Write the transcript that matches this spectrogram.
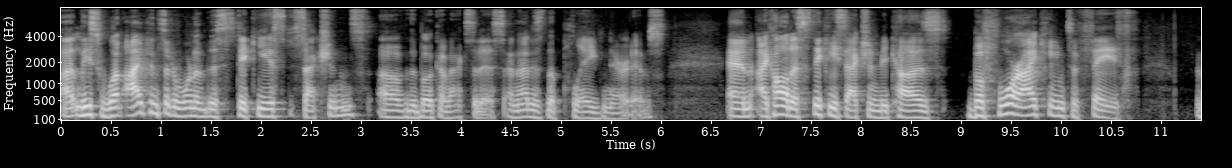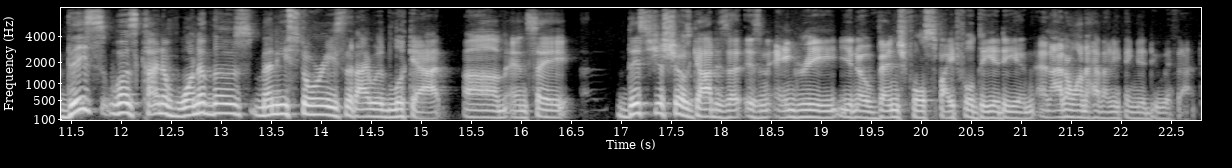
at least what I consider one of the stickiest sections of the book of Exodus, and that is the plague narratives. And I call it a sticky section because before I came to faith, this was kind of one of those many stories that I would look at um, and say, this just shows God is, a, is an angry, you know, vengeful, spiteful deity, and, and I don't want to have anything to do with that.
